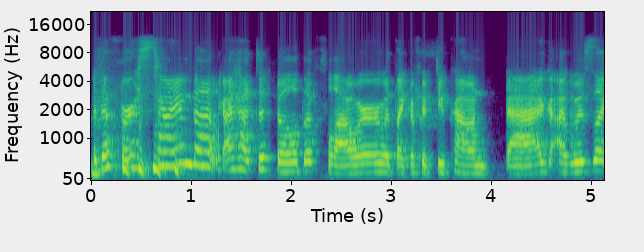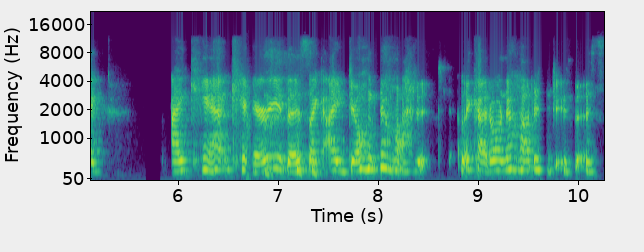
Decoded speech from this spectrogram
the first time that I had to fill the flour with like a 50 pound bag, I was like, I can't carry this. Like I don't know how to like I don't know how to do this.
